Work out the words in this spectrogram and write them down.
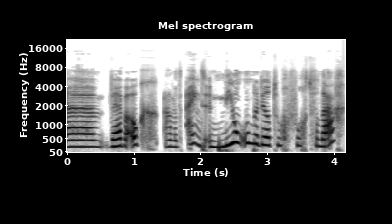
Uh, we hebben ook aan het eind een nieuw onderdeel toegevoegd vandaag.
